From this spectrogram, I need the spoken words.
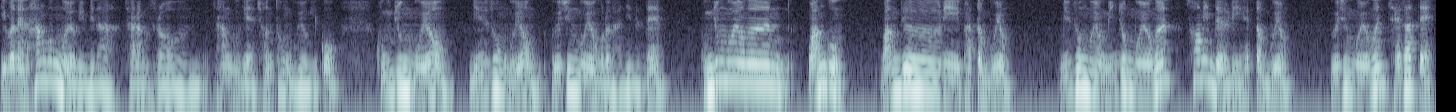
이번엔 한국 무용입니다. 자랑스러운 한국의 전통 무용이고 궁중 무용, 민속 무용, 의식 무용으로 나뉘는데 궁중 무용은 왕궁, 왕들이 봤던 무용, 민속 무용, 민족 무용은 서민들이 했던 무용, 의식 무용은 제사 때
